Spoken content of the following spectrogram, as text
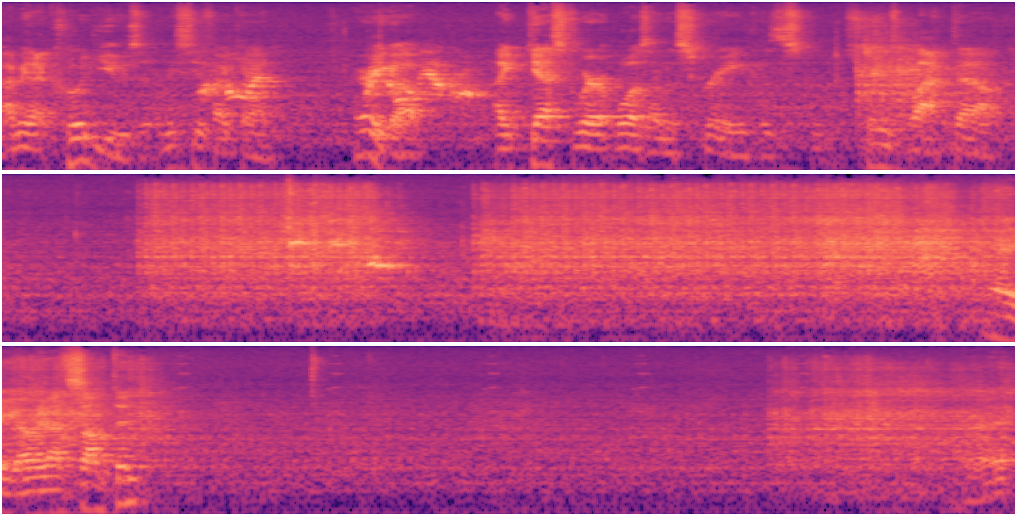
I mean, I could use it. Let me see if I can. There you go. I guessed where it was on the screen, because the screen's blacked out. There you go, I got something. Alright.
